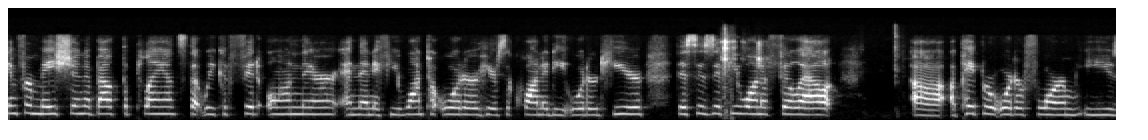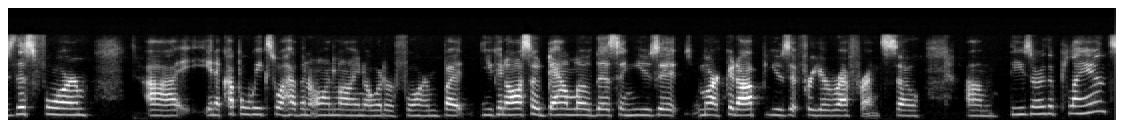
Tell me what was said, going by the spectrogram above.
information about the plants that we could fit on there. And then if you want to order, here's the quantity ordered here. This is if you want to fill out uh, a paper order form, you use this form. Uh, in a couple weeks, we'll have an online order form, but you can also download this and use it, mark it up, use it for your reference. So um, these are the plants.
